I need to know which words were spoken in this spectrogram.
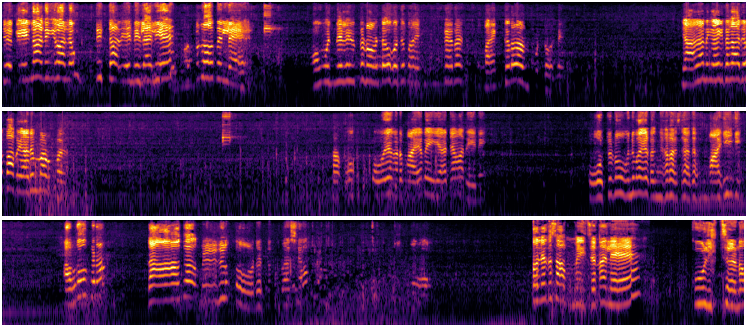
ചെവിയിലാണെങ്കിൽ വല്ല ഇട്ടറിയണില്ല അല്ലേ? തോന്നില്ലേ ഓ മുന്നിൽ ഇരിക്കണോണ്ട് ഒരു ഭയങ്കര ഭയങ്കര തണുപ്പുണ്ടോല്ലേ? ഞാനാണെങ്കിൽ അതിന്റെ കാര്യം പറയാനും മറന്നു. അപ്പൊ പോയി അങ്ങോട്ട് മഴ പെയ്യാഞ്ഞാ മതിയേനെ. പോട്ടിന് ഓന് വയടങ്ങാറാച്ചാരം മഴ. അവിടെ നോക്കണം ആകെ വെള്ളം തോടുന്നു പക്ഷെ ഓനൊക്കെ സമ്മതിച്ചണല്ലേ കുളിച്ചണോ?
